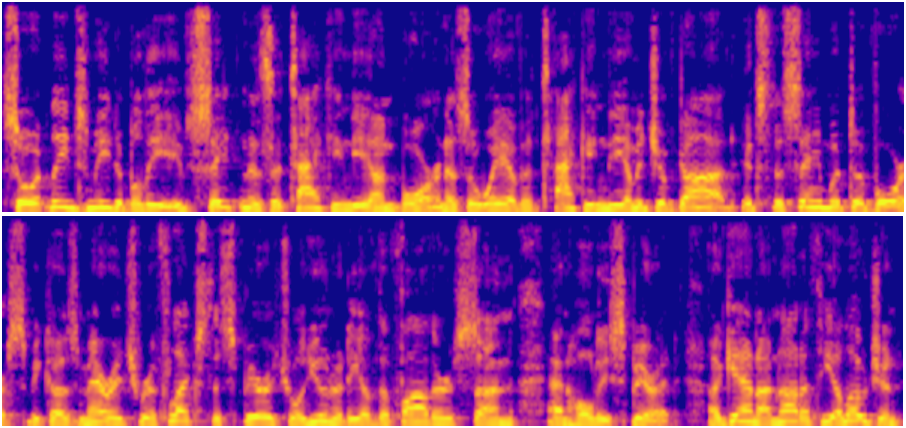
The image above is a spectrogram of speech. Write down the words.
So it leads me to believe Satan is attacking the unborn as a way of attacking the image of God. It's the same with divorce because marriage reflects the spiritual unity of the Father, Son, and Holy Spirit. Again, I'm not a theologian,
